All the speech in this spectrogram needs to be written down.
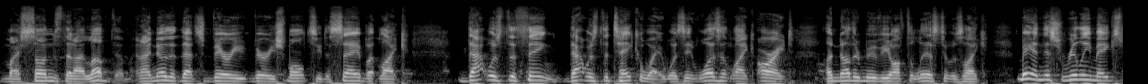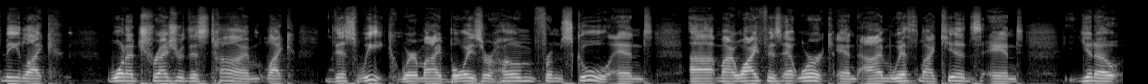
my sons that I love them, and I know that that's very very schmaltzy to say, but like that was the thing. That was the takeaway. Was it wasn't like all right, another movie off the list. It was like, man, this really makes me like want to treasure this time like this week where my boys are home from school and uh, my wife is at work and I'm with my kids and you know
